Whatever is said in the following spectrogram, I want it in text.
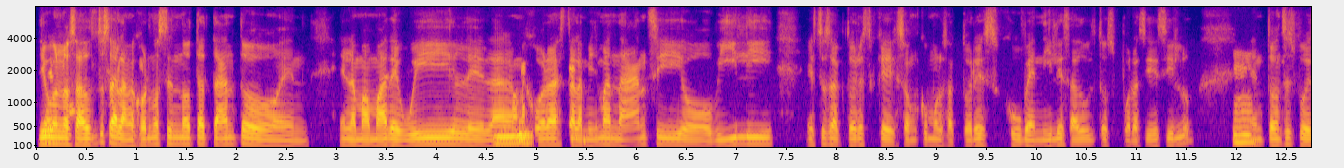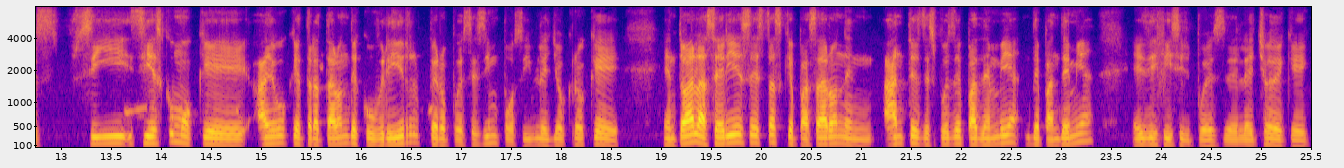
Digo, en los adultos a lo mejor no se nota tanto en, en la mamá de Will, a lo mejor hasta la misma Nancy o Billy, estos actores que son como los actores juveniles adultos, por así decirlo. Entonces, pues sí, sí es como que algo que trataron de cubrir, pero pues es imposible. Yo creo que en todas las series estas que pasaron en antes, después de pandemia, de pandemia, es difícil, pues, el hecho de que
